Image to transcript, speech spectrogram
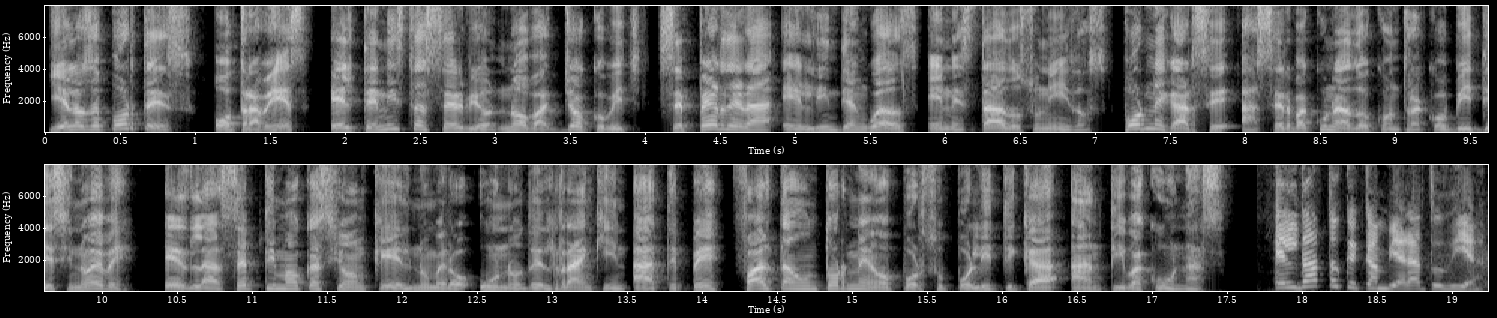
Y en los deportes, otra vez, el tenista serbio Novak Djokovic se perderá el Indian Wells en Estados Unidos por negarse a ser vacunado contra COVID-19. Es la séptima ocasión que el número uno del ranking ATP falta a un torneo por su política antivacunas. El dato que cambiará tu día.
